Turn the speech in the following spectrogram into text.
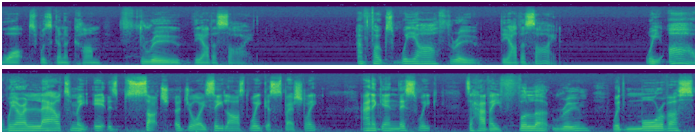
what was going to come through the other side. And folks, we are through the other side. We are. We are allowed to meet. It is such a joy. See, last week especially, and again this week, to have a fuller room with more of us,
